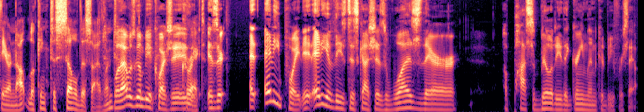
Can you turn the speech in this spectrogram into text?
They are not looking to sell this island. Well, that was going to be a question. Correct. Is there at any point in any of these discussions was there a possibility that Greenland could be for sale?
